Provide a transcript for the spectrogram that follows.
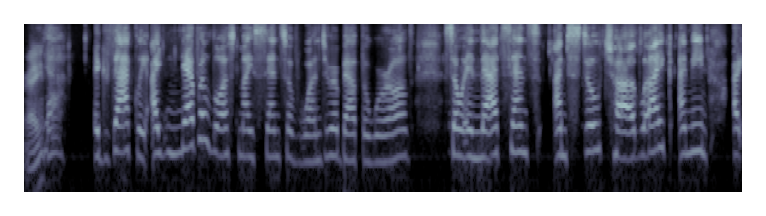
right? Yeah. Exactly. I never lost my sense of wonder about the world. So in that sense, I'm still childlike. I mean, I,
